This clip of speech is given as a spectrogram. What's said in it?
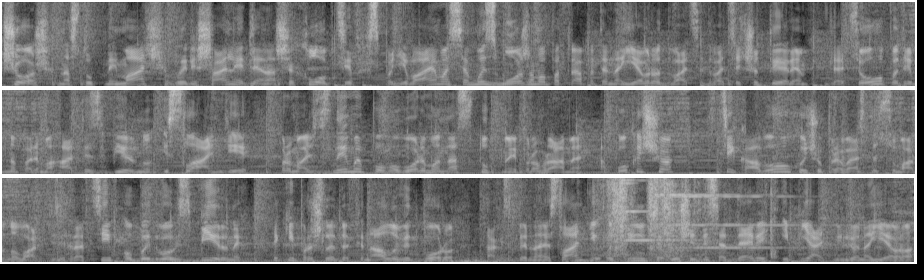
Що ж, наступний матч вирішальний для наших хлопців. Сподіваємося, ми зможемо потрапити на Євро 2024. Для цього потрібно перемагати збірну Ісландії. Про матч з ними поговоримо наступної програми. А поки що з цікавого хочу привести сумарну вартість гравців обидвох збірних, які пройшли до фіналу відбору. Так, збірна Ісландії оцінюється у 69,5 мільйона євро,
